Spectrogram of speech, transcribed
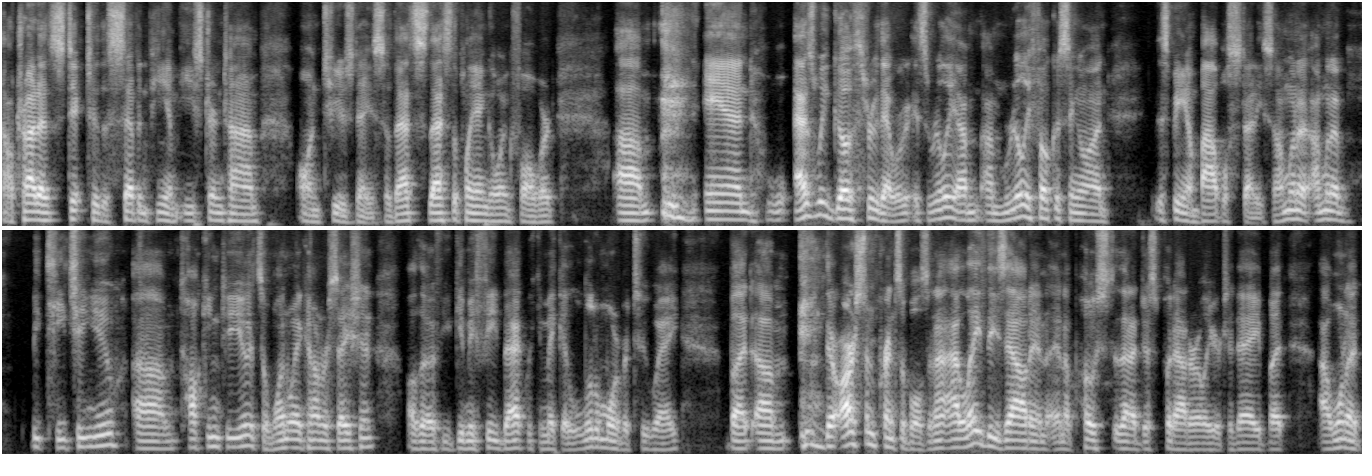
I'll try to stick to the 7 p.m. Eastern time on Tuesdays. So that's that's the plan going forward. Um, and as we go through that, it's really I'm I'm really focusing on this being a Bible study. So I'm gonna I'm gonna be teaching you, um, talking to you. It's a one way conversation. Although if you give me feedback, we can make it a little more of a two way. But um, there are some principles, and I, I laid these out in, in, a post that I just put out earlier today. But I want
